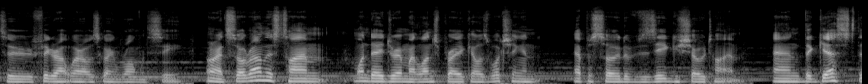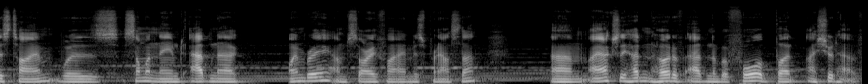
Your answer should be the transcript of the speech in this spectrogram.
to figure out where I was going wrong with C. Alright, so around this time, one day during my lunch break, I was watching an episode of Zig Showtime. And the guest this time was someone named Abner Coimbre. I'm sorry if I mispronounced that. Um, I actually hadn't heard of Abner before, but I should have.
